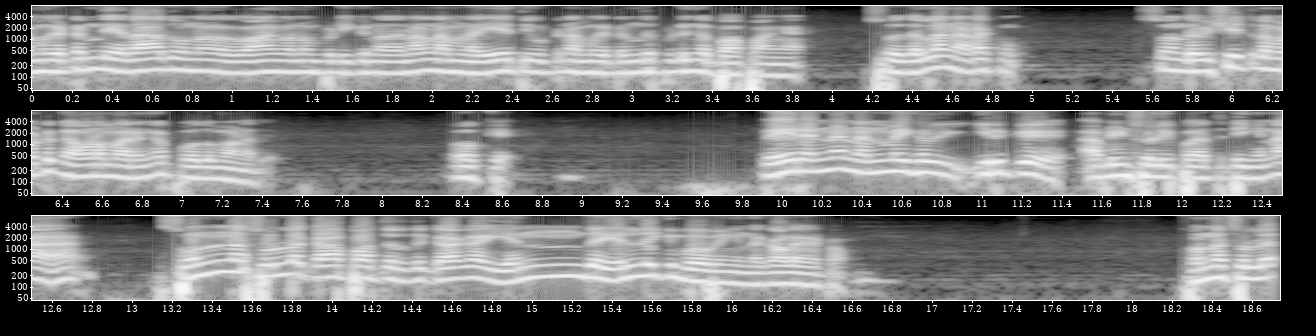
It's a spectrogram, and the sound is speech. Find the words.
நம்மகிட்டேருந்து ஏதாவது ஒன்று வாங்கணும் பிடிக்கணும் அதனால் நம்மளை ஏற்றி விட்டு நம்மகிட்டேருந்து பிடுங்க பார்ப்பாங்க. ஸோ இதெல்லாம் நடக்கும். ஸோ அந்த விஷயத்தில் மட்டும் கவனமாக இருங்க போதுமானது. ஓகே வேற என்ன நன்மைகள் இருக்குது அப்படின்னு சொல்லி பார்த்துட்டிங்கன்னா சொன்ன சொல்ல காப்பாத்துறதுக்காக எந்த எல்லைக்கும் போவீங்க இந்த காலகட்டம்? சொன்ன சொல்ல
